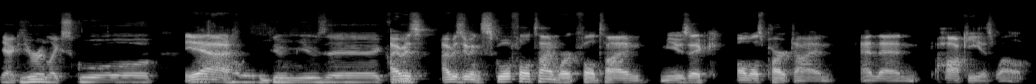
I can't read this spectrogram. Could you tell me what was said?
Yeah, because you were in like school. Yeah. doing music. I was I was doing school full time, work full time, music almost part time, and then hockey as well.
